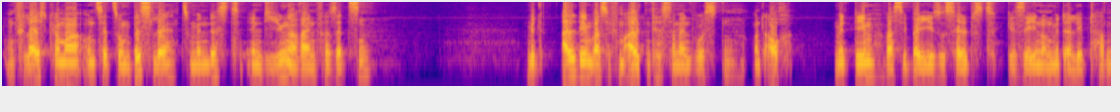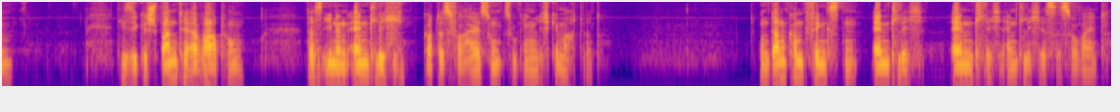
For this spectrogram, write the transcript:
Und vielleicht können wir uns jetzt so ein bisschen zumindest in die Jünger reinversetzen, mit all dem, was sie vom Alten Testament wussten und auch mit dem, was sie bei Jesus selbst gesehen und miterlebt haben. Diese gespannte Erwartung, dass ihnen endlich Gottes Verheißung zugänglich gemacht wird. Und dann kommt Pfingsten. Endlich, endlich, endlich ist es soweit.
